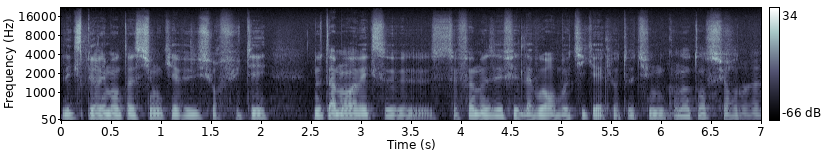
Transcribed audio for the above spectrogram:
l'expérimentation qu'il y avait eu sur Futé, notamment avec ce, ce fameux effet de la voix robotique avec l'autotune qu'on entend sur. Sur, euh,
